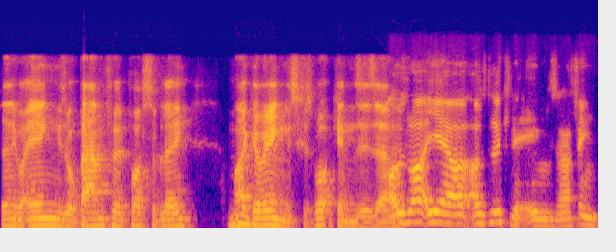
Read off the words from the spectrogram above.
Then you got Ings or Bamford possibly. Might go Ings because Watkins is. Um... I was like, yeah, I was looking at Ings, and I think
